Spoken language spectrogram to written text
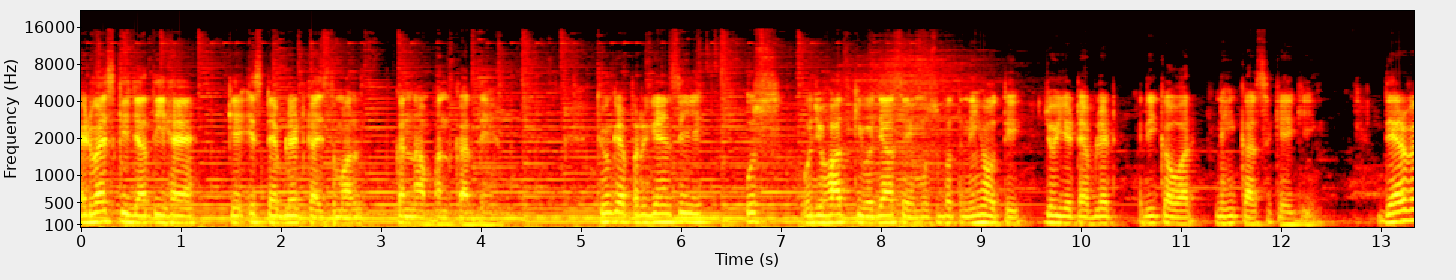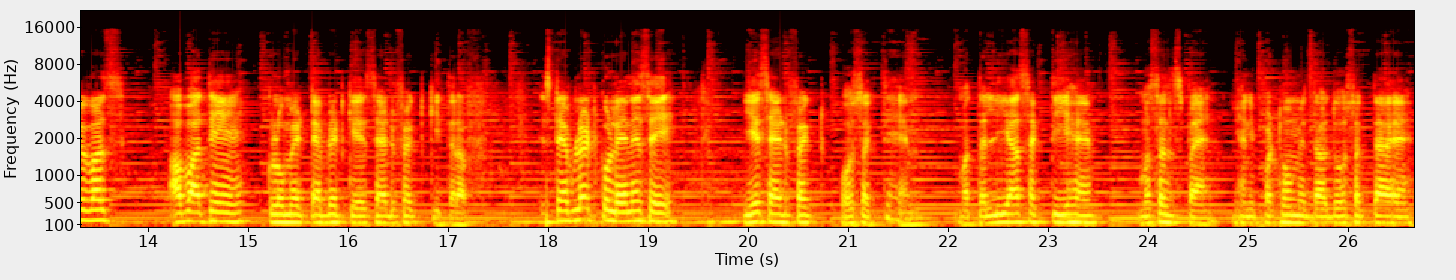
एडवाइस की जाती है कि इस टेबलेट का इस्तेमाल करना बंद कर दें, क्योंकि प्रेगनेंसी उस वजूहत की वजह से मुस्बत नहीं होती, जो ये टैबलेट रिकवर नहीं कर सकेगी। देर वेवर्स अब आते हैं क्लोमेट टैबलेट के साइड इफ़ेक्ट की तरफ़। इस टैबलेट को लेने से ये साइड इफ़ेक्ट हो सकते हैं। मतली आ सकती है, मसल स्पैन, यानी पठों में दर्द हो सकता है,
